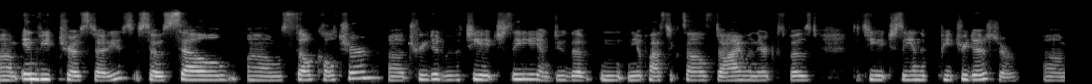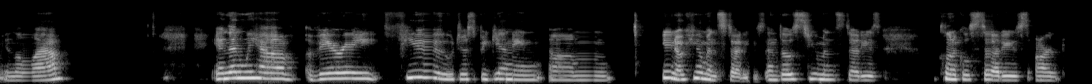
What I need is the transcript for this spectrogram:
um, in vitro studies, so cell um, cell culture uh, treated with THC, and do the neoplastic cells die when they're exposed to THC in the petri dish or um, in the lab? And then we have very few just beginning, um, you know, human studies, and those human studies clinical studies aren't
